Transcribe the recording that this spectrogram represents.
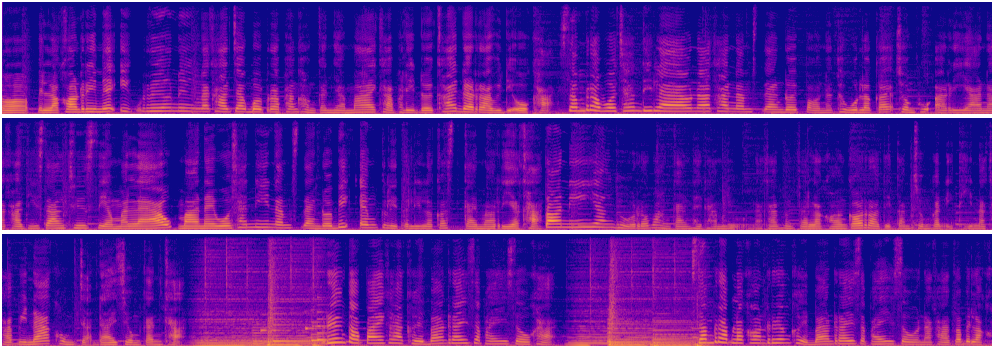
ก็เป็นละครรีเมคอีกเรื่องหนึ่งนะคะ จากบทประพันธ์ของกัญญาไม้ค่ะ ผลิตโดยค่ายดาราวิดีโอค่ะสำหรับเวอร์ชันที่แล้วนะคะนำแสดงโดยปอนัทวุฒิแล้วก็ชมพู่อาริยานะคะ ที่สร้างชื่อเสียงมาแล้ว มาในเวอร์ชันนี้นำแสดงโดยบิ๊กเอ็มกลิตลีแล้วก็สกายมาเรียค่ะ ตอนนี้ยังอยู่ระหว่างการถ่ายทำอยู่นะคะแฟนๆละครก็รอติดตามชมกันอีกทีนะคะปีหน้าคงจะได้ชมกันค่ะ เรื่องต่อไปค่ะเคยบ้านไร่สะพายไฮโซค่ะ สำหรับละครเรื่องเขยบ้านไร่สะพายโซนะคะ ก็เป็นละค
